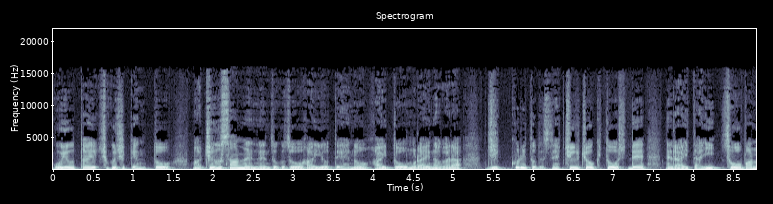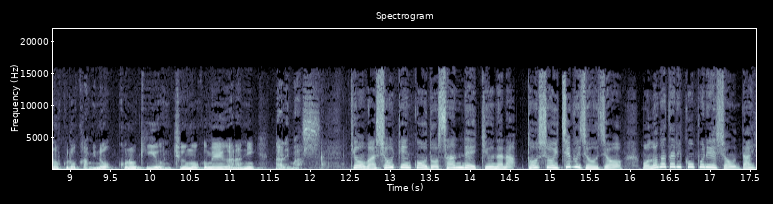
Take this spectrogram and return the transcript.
ご優待食事券と、まあ、13年連続増配予定の配当をもらいながら、じっくりとですね、中長期投資で狙いたい相場の福の神のこの企業に注目銘柄になります。今日は証券コード3097東証一部上場物語コーポレーション代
